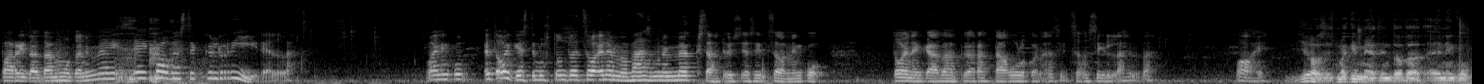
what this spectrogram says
pari tai muuta, niin me ei, ei kauheasti kyllä riidellä. Vai niinku, että oikeasti musta tuntuu, että se on enemmän vähän semmoinen möksähdys ja sitten se on niinku, toinen käy vähän pyörähtää ulkona ja sitten se on sillä hyvä. Vai? Joo, siis mäkin mietin tota, että ei niinku,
